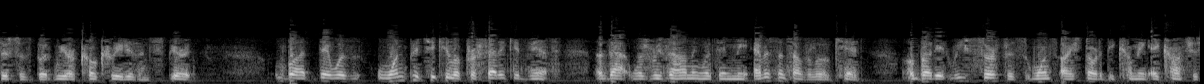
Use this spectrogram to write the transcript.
sisters, but we are co-creators in spirit. But there was one particular prophetic event that was resounding within me ever since I was a little kid. But it resurfaced once I started becoming a conscious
